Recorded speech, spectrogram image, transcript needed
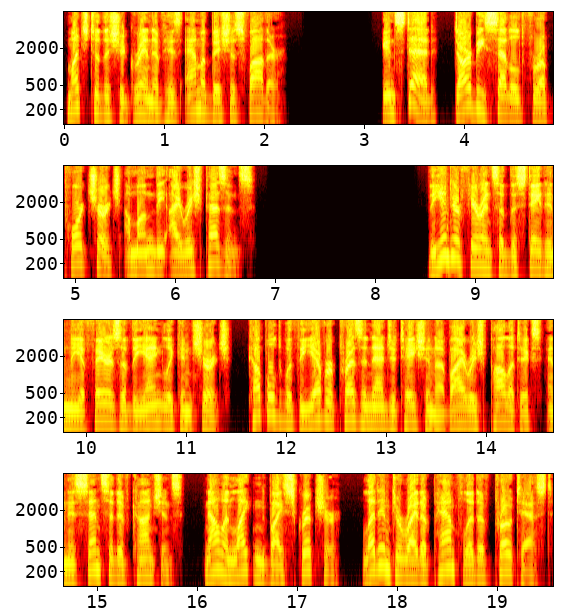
much to the chagrin of his ambitious father. Instead, Darby settled for a poor church among the Irish peasants. The interference of the state in the affairs of the Anglican Church, coupled with the ever present agitation of Irish politics and his sensitive conscience, now enlightened by Scripture, led him to write a pamphlet of protest.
